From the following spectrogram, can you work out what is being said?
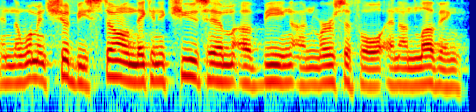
and the woman should be stoned, they can accuse him of being unmerciful and unloving.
